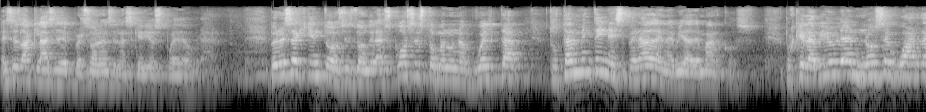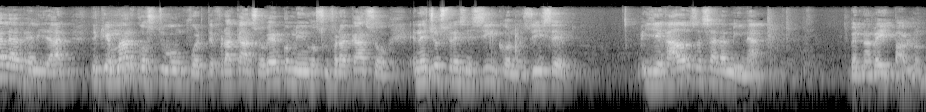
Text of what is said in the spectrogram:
Esa es la clase de personas en las que Dios puede obrar. Pero es aquí entonces donde las cosas toman una vuelta totalmente inesperada en la vida de Marcos. Porque la Biblia no se guarda la realidad de que Marcos tuvo un fuerte fracaso. Vean conmigo su fracaso. En Hechos 13:5 nos dice, y llegados a Salamina, Bernabé y Pablo,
